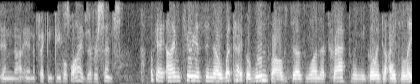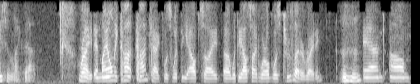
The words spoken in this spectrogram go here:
in uh, in affecting people's lives ever since. Okay, I'm curious to know what type of windfalls does one attract when you go into isolation like that? Right, and my only con- contact was with the outside uh, with the outside world was through letter writing. Mm-hmm. and um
